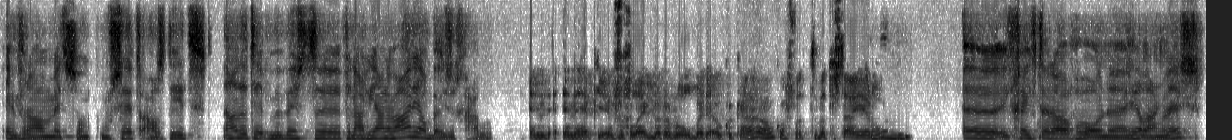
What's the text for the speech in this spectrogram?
En vooral met zo'n concert als dit. Nou, dat heeft me best eh, vanaf januari al bezig gehouden. En, en heb je een vergelijkbare rol bij de OKK ook? Of wat, wat is daar je rol? Eh, ik geef daar al gewoon eh, heel lang les.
